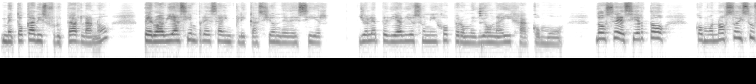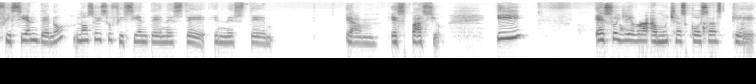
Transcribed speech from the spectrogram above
me toca disfrutarla, ¿no? Pero había siempre esa implicación de decir, yo le pedí a Dios un hijo, pero me dio una hija, como, no sé, cierto, como no soy suficiente, ¿no? No soy suficiente en este, en este espacio. Y eso lleva a muchas cosas que,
